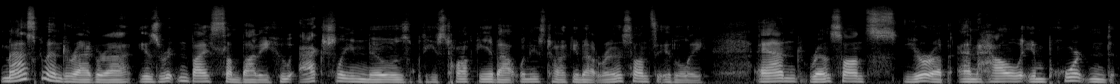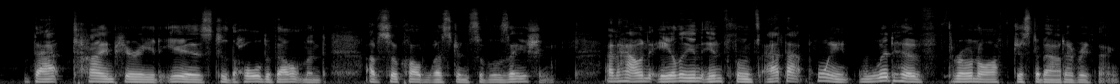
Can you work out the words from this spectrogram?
Masque of Mandragora is written by somebody who actually knows what he's talking about when he's talking about Renaissance Italy and Renaissance Europe and how important that time period is to the whole development of so called Western civilization, and how an alien influence at that point would have thrown off just about everything.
